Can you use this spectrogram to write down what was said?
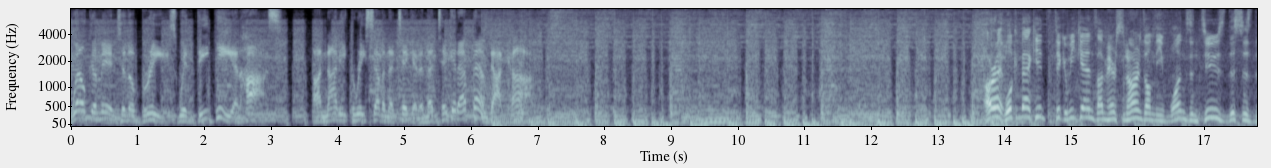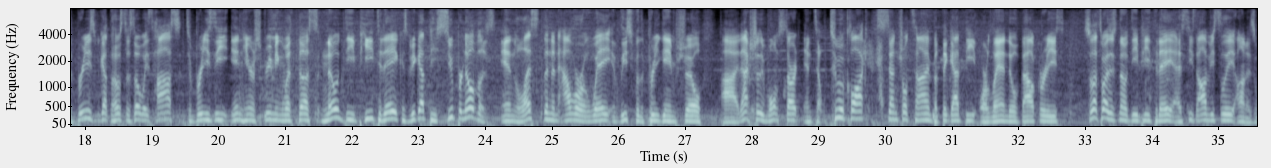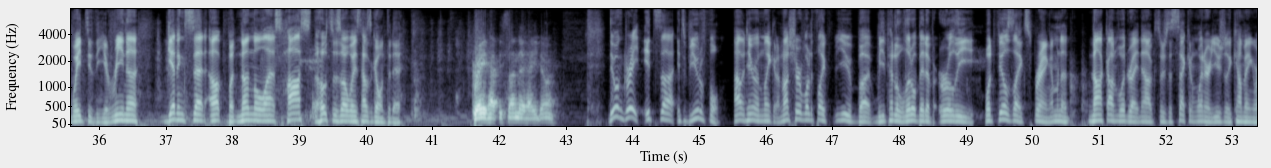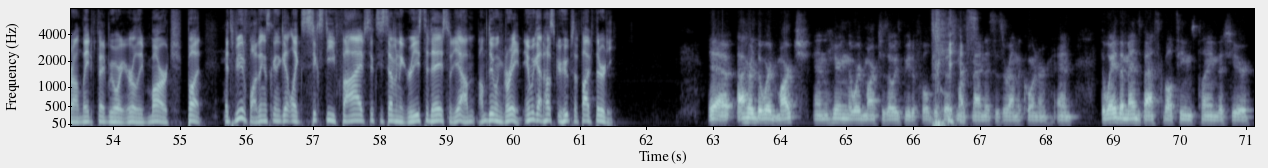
Welcome into the breeze with DP and Haas on 93.7 The Ticket and theticketfm.com. All right, welcome back into Ticket Weekends. I'm Harrison Arns on the ones and twos. This is the Breeze. We got the host as always, Haas to Breezy in here streaming with us. No DP today because we got the Supernovas in less than an hour away, at least for the pregame show. Uh, it actually won't start until two o'clock Central Time, but they got the Orlando Valkyries, so that's why there's no DP today, as he's obviously on his way to the arena, getting set up. But nonetheless, Haas, the host as always, how's it going today? Great, happy Sunday. How you doing? Doing great. It's uh it's beautiful out here in Lincoln. I'm not sure what it's like for you, but we've had a little bit of early what feels like spring. I'm going to knock on wood right now cuz there's a second winter usually coming around late February, early March, but it's beautiful. I think it's going to get like 65, 67 degrees today. So yeah, I'm I'm doing great. And we got Husker hoops at 5:30. Yeah, I heard the word March, and hearing the word March is always beautiful because yes. March Madness is around the corner. And the way the men's basketball team's playing this year,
